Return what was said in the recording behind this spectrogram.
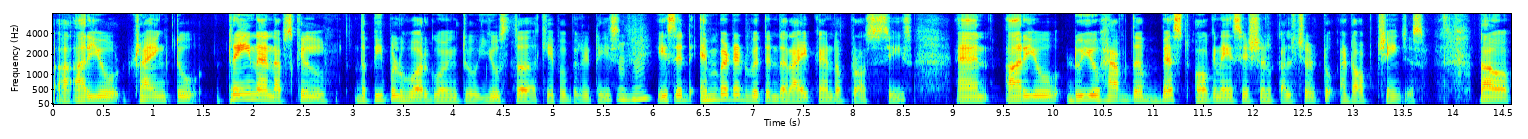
Uh, are you trying to train and upskill the people who are going to use the capabilities mm-hmm. is it embedded within the right kind of processes? And are you do you have the best organizational culture to adopt changes? Now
